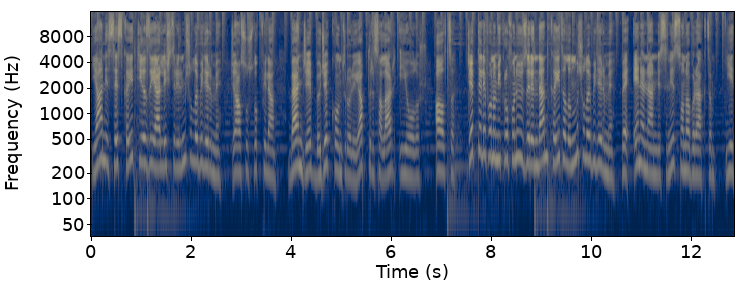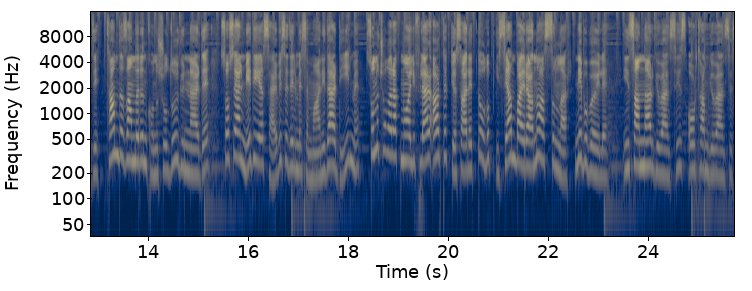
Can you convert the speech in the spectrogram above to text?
yani ses kayıt cihazı yerleştirilmiş olabilir mi? Casusluk filan. Bence böcek kontrolü yaptırsalar iyi olur. 6. Cep telefonu mikrofonu üzerinden kayıt alınmış olabilir mi? Ve en önemlisini sona bıraktım. 7. Tam da zamların konuşulduğu günlerde sosyal medyaya servis edilmesi manidar değil mi? Sonuç olarak muhalifler artık cesaretli olup isyan bayrağını assınlar. Ne bu böyle? İnsanlar güvensiz, ortam güvensiz.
